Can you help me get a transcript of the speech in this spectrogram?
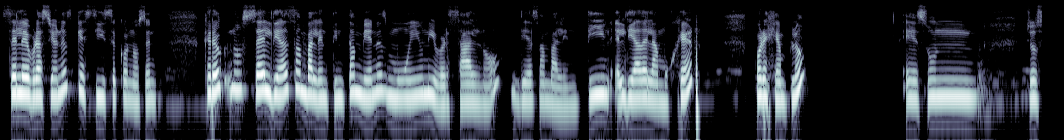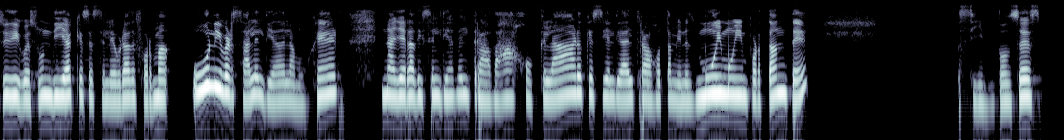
celebraciones que sí se conocen. Creo, no sé, el día de San Valentín también es muy universal, ¿no? El día de San Valentín, el Día de la Mujer, por ejemplo, es un yo sí digo, es un día que se celebra de forma universal, el Día de la Mujer. Nayera dice el Día del Trabajo, claro que sí, el Día del Trabajo también es muy, muy importante. Sí, entonces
